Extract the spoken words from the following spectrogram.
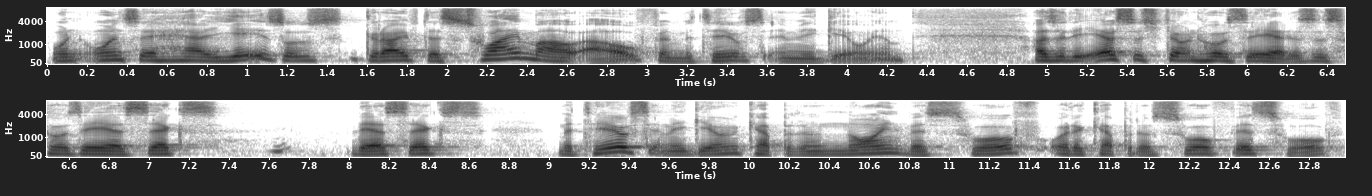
Und unser Herr Jesus greift das zweimal auf in Matthäus Evangelium. Also die erste Stelle in Hosea, das ist Hosea 6, Vers 6, Matthäus Evangelium, Kapitel 9, Vers 12 oder Kapitel 12, Vers 12.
